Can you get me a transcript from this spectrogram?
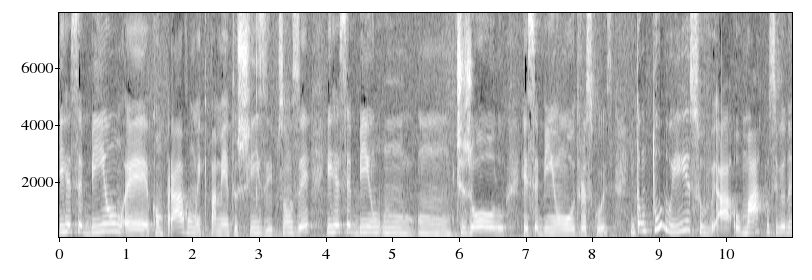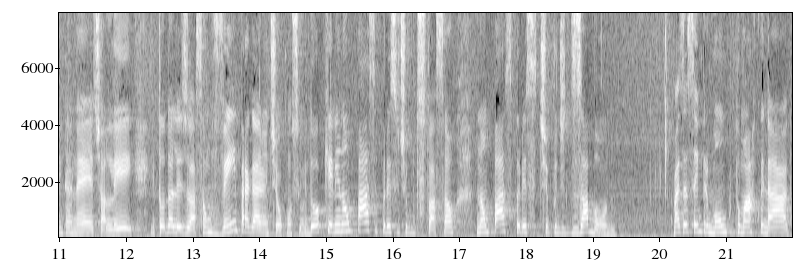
e recebiam, é, compravam um equipamento XYZ e recebiam um, um, tijolo, recebiam outras coisas. Então, tudo isso, a, o Marco Civil da Internet, a lei e toda a legislação vem para garantir ao consumidor que ele não passe por esse tipo de situação, não passe por esse tipo de desabono. Mas é sempre bom tomar cuidado.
